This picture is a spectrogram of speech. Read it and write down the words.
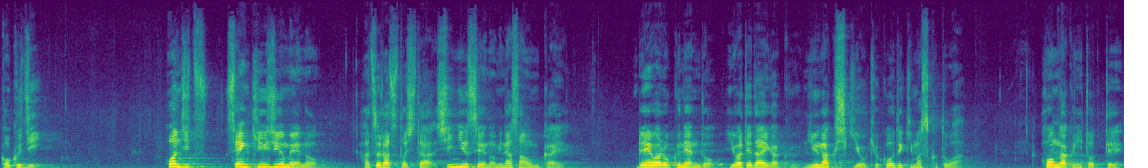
告示。本日1090名のはつらつとした新入生の皆さんを迎え令和6年度岩手大学入学式を挙行できますことは本学にとって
